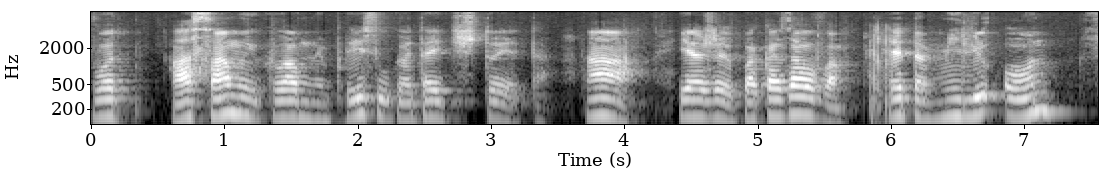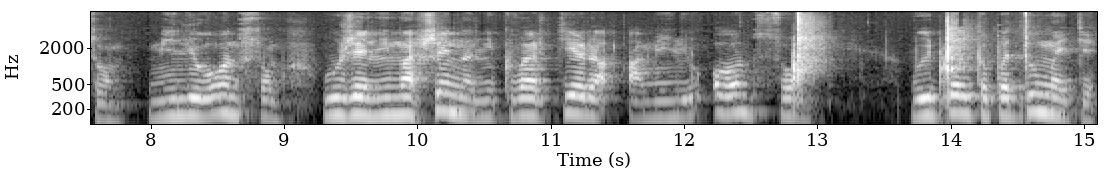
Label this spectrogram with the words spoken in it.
Вот, а самый главный приз, угадайте, что это. А, я же показал вам, это миллион сумм, миллион сумм. Уже не машина, не квартира, а миллион сумм. Вы только подумайте,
